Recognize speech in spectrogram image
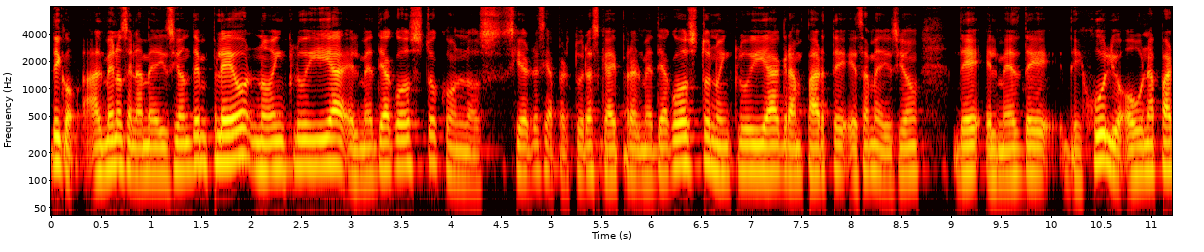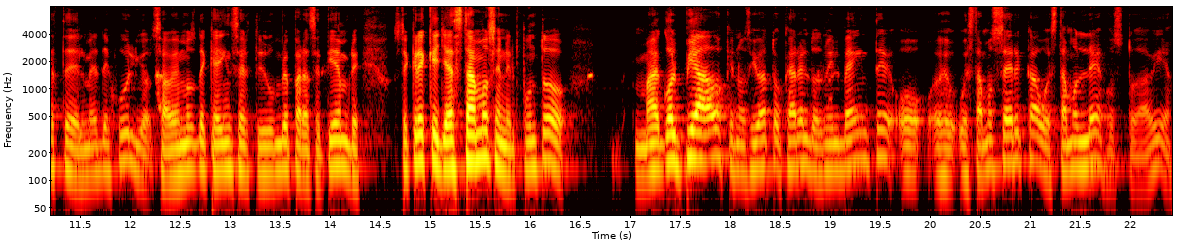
Digo, al menos en la medición de empleo no incluía el mes de agosto con los cierres y aperturas que hay para el mes de agosto, no incluía gran parte esa medición del mes de, julio o una parte del mes de julio. Sabemos de que hay incertidumbre para septiembre. ¿Usted cree que ya estamos en el punto más golpeado que nos iba a tocar el 2020 o, estamos cerca o estamos lejos todavía?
